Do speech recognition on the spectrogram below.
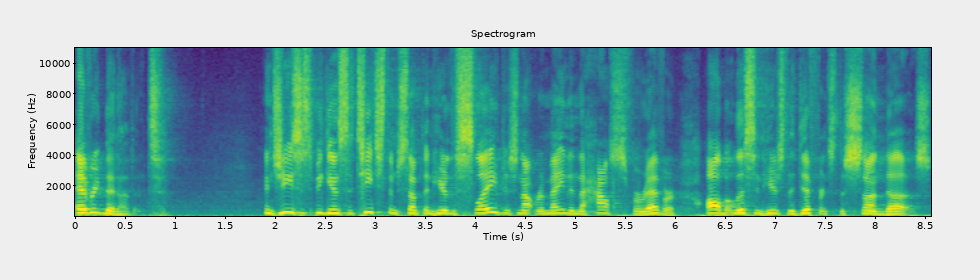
Every bit of it. And Jesus begins to teach them something here. The slave does not remain in the house forever. Oh, but listen, here's the difference the Son does.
